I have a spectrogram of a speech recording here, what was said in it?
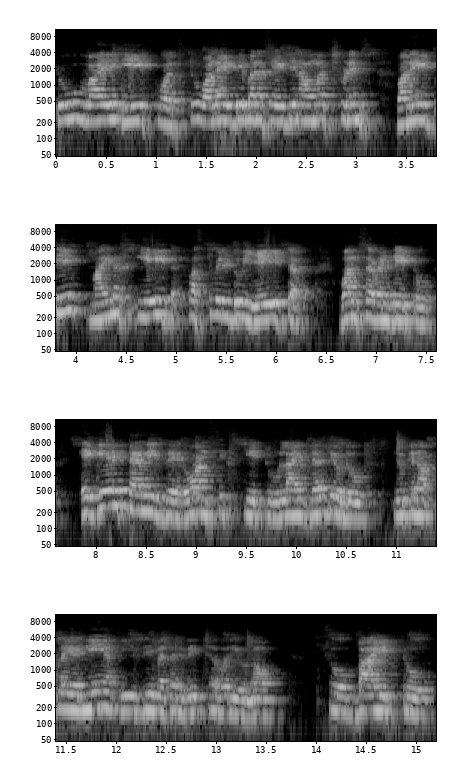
2y equals to 180 minus 18 how much students? 180 minus 8 first we'll do 8 172 again 10 is there. 162 like that you do. You can apply any easy method whichever you know. So by 2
